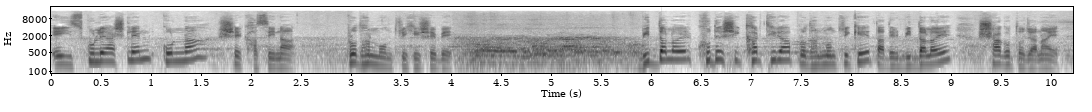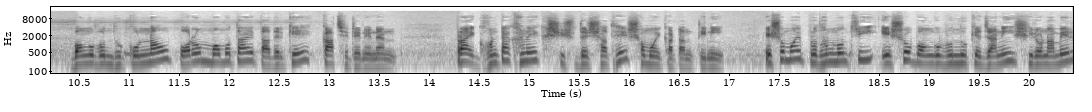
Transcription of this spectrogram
এই স্কুলে আসলেন কন্যা শেখ হাসিনা, প্রধানমন্ত্রী হিসেবে। বিদ্যালয়ের ক্ষুদে শিক্ষার্থীরা প্রধানমন্ত্রীকে তাদের বিদ্যালয়ে স্বাগত জানায়। বঙ্গবন্ধু কন্যাও পরম মমতায় তাদেরকে কাছে টেনে নেন। প্রায় ঘণ্টাখানেক শিশুদের সাথে সময় কাটান তিনি। এ সময় প্রধানমন্ত্রী এসো বঙ্গবন্ধুকে জানি শিরোনামের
